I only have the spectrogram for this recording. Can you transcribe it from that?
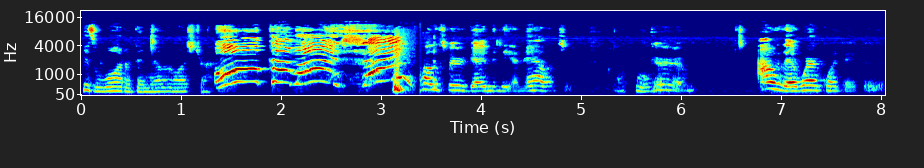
His water that never runs dry. oh, come on! Holy Spirit gave me the analogy. Girl, I was at work one day. Girl.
